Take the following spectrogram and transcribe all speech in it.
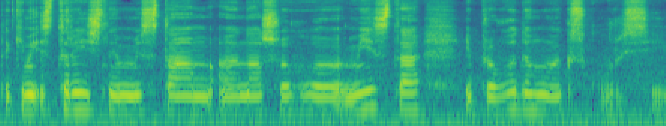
таким історичним містам нашого міста і проводимо екскурсії.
